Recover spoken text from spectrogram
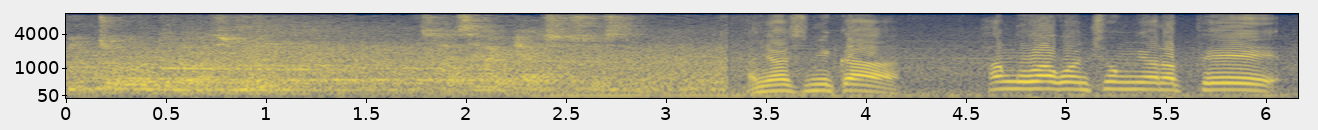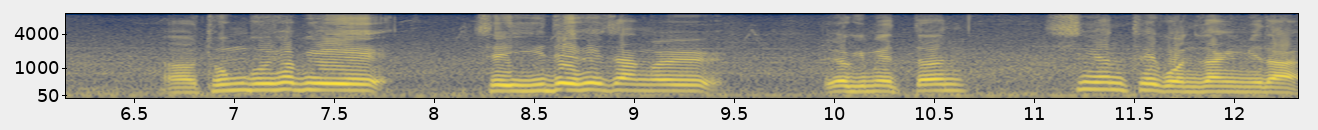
이쪽으로 들어가시면 자세하게 아실 수 있습니다. 안녕하십니까. 한국학원 총연합회 어, 동부협의회 제2대 회장을 역임했던 신현택 원장입니다.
